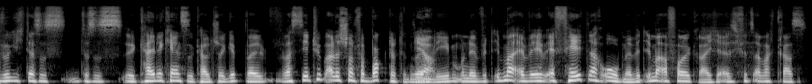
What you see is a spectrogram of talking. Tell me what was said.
wirklich, dass es, dass es äh, keine Cancel Culture gibt, weil was der Typ alles schon verbockt hat in seinem Ja. Leben und er wird immer, er, er fällt nach oben, er wird immer erfolgreicher. Also ich finde es einfach krass.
